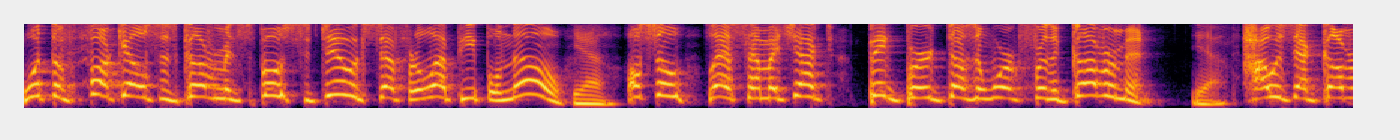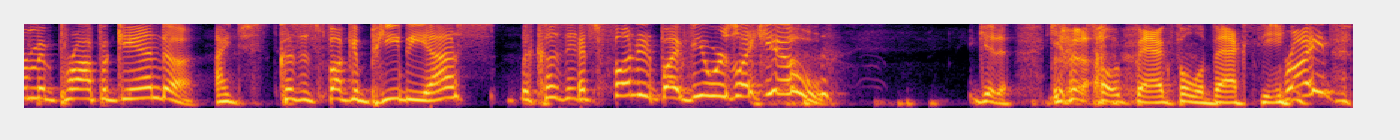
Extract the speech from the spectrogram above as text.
what the fuck else is government supposed to do except for to let people know? Yeah. Also, last time I checked, Big Bird doesn't work for the government. Yeah. How is that government propaganda? I just Because it's fucking PBS? because it's It's funded by viewers like you, get a get a tote bag full of vaccines. right?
